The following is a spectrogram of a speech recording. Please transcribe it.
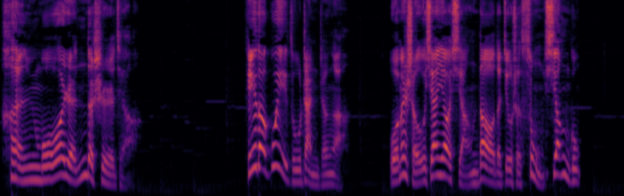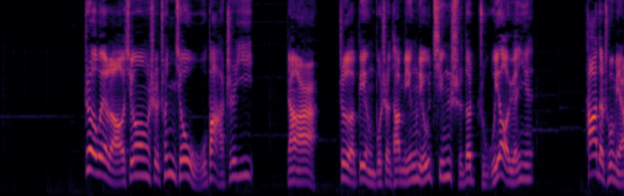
很磨人的事情。提到贵族战争啊，我们首先要想到的就是宋襄公。这位老兄是春秋五霸之一，然而这并不是他名留青史的主要原因。他的出名。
